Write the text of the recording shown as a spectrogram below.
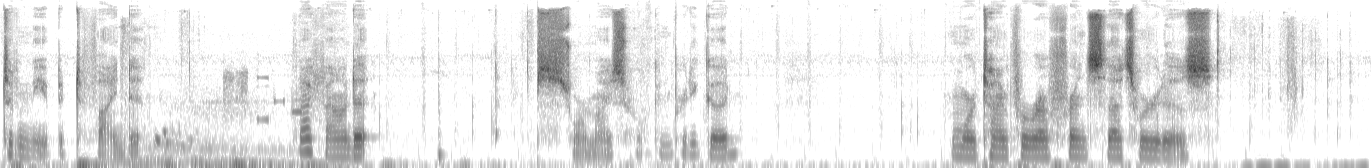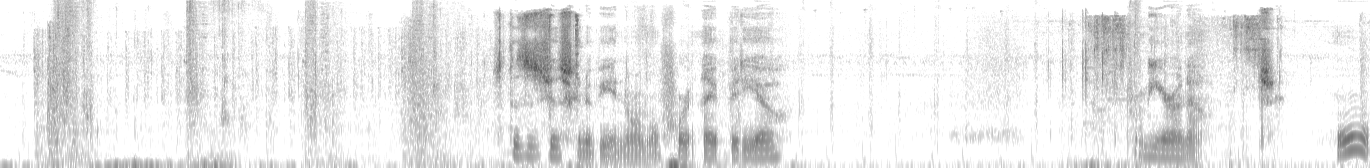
Took me a bit to find it. But I found it. Storm ice looking pretty good. One more time for reference, that's where it is. So this is just gonna be a normal Fortnite video from here on out. Oh.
